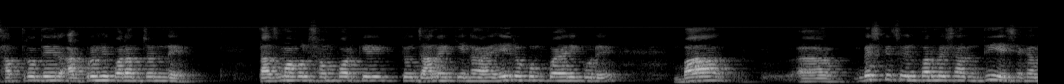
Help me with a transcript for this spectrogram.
ছাত্রদের আগ্রহী করার জন্যে তাজমহল সম্পর্কে কেউ জানে কি না এইরকম কোয়ারি করে, বা বেশ কিছু ইনফরমেশন দিয়ে সেখান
